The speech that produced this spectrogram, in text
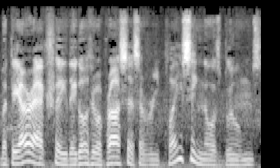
but they are actually they go through a process of replacing those blooms,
